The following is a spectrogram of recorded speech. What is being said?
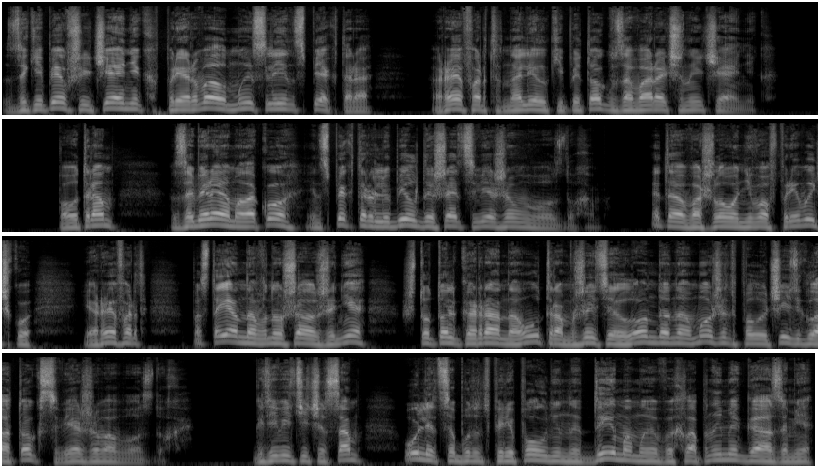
Закипевший чайник прервал мысли инспектора. Рефорд налил кипяток в заварочный чайник. По утрам, забирая молоко, инспектор любил дышать свежим воздухом. Это вошло у него в привычку, и Рефорд постоянно внушал жене, что только рано утром житель Лондона может получить глоток свежего воздуха. К девяти часам улицы будут переполнены дымом и выхлопными газами,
